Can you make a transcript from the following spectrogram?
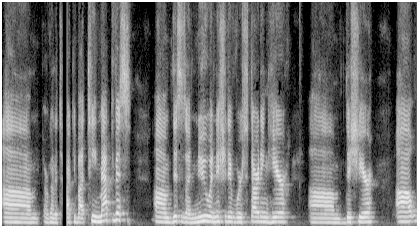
Um, we're going to talk to you about Teen Maptivist. Um, this is a new initiative we're starting here um, this year. Uh,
